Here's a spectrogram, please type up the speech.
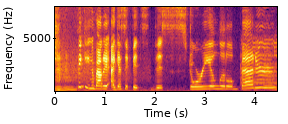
Mhm. thinking about it i guess it fits this story a little better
